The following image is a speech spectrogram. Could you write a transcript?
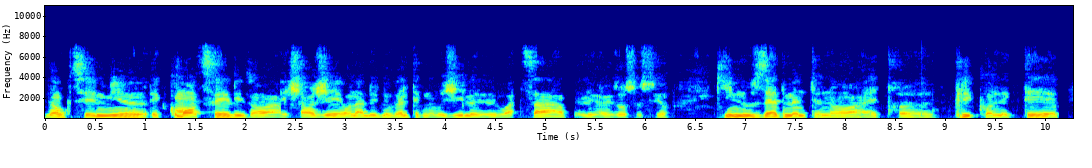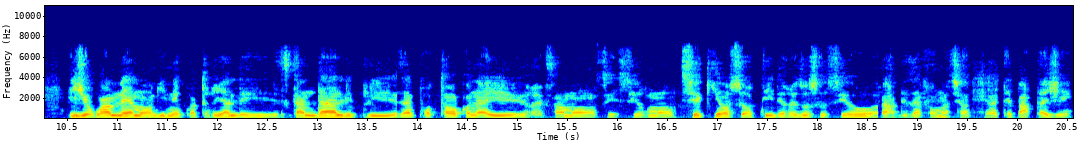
Donc, c'est mieux de commencer, disons, à échanger. On a de nouvelles technologies, le WhatsApp, les réseaux sociaux, qui nous aident maintenant à être euh, plus connectés. Et je vois même en Guinée équatoriale, les scandales les plus importants qu'on a eu récemment, c'est sûrement ceux qui ont sorti des réseaux sociaux par des informations qui ont été partagées.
